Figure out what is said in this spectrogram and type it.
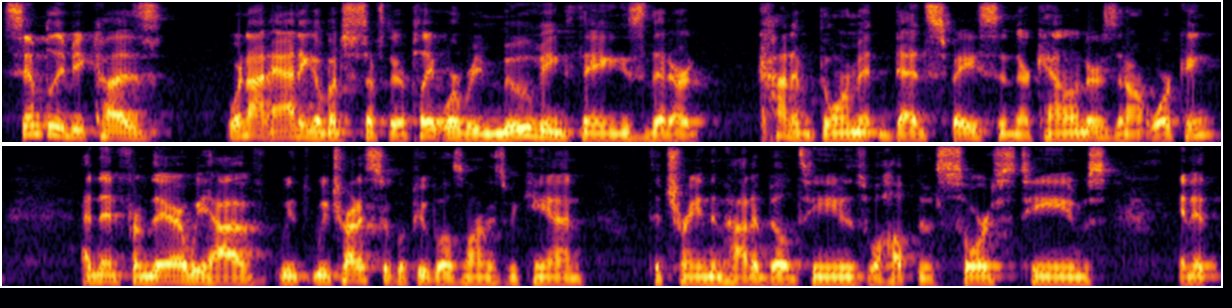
simply because we're not adding a bunch of stuff to their plate. We're removing things that are kind of dormant dead space in their calendars that aren't working. And then from there, we have we, we try to stick with people as long as we can to train them how to build teams. We'll help them source teams, and it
